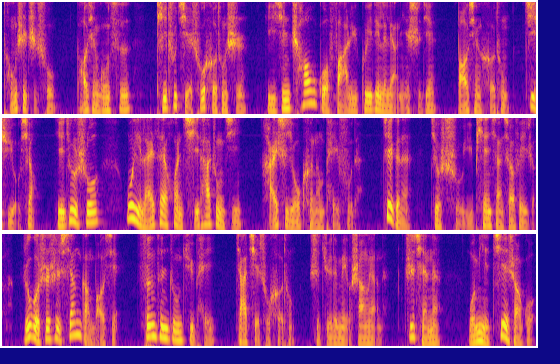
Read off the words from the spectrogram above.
同时指出，保险公司提出解除合同时，已经超过法律规定的两年时间，保险合同继续有效。也就是说，未来再患其他重疾，还是有可能赔付的。这个呢，就属于偏向消费者了。如果说是香港保险，分分钟拒赔。加解除合同是绝对没有商量的。之前呢，我们也介绍过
